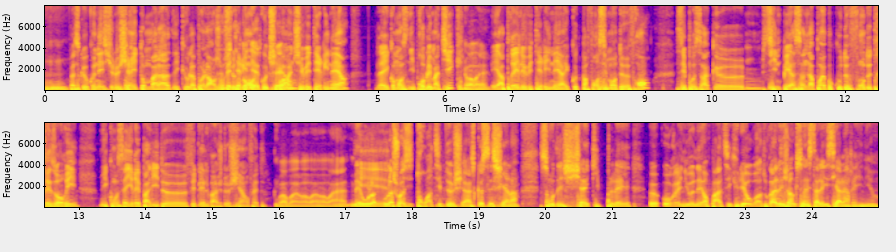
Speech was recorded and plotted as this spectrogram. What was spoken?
Mhm. parce que vous connaissez, si le chien il tombe malade et que la pas l'argent cher. emmène chez vétérinaire, là, il commence ni problématique. Ouais, ouais. Et après, les vétérinaires, ils coûtent pas forcément 2 francs. C'est pour ça que hum, si une personne n'a pas beaucoup de fonds de trésorerie, mais il conseillerait pas lui de faire de l'élevage de chiens, en fait. Ouais, ouais, ouais, ouais, ouais. Mais Et- on a, on a choisi trois types de chiens? Est-ce que ces chiens-là sont des chiens qui plaisent euh, aux Réunionnais en particulier, ou en tout cas les gens qui sont installés ici à La Réunion?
